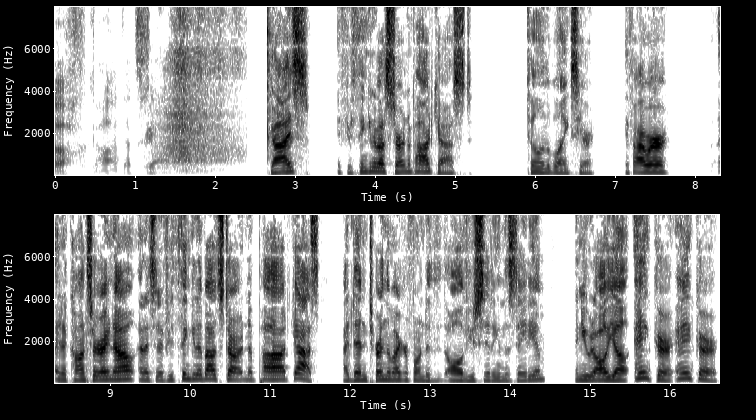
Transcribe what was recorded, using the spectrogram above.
oh God, that's sad. Guys, if you're thinking about starting a podcast, fill in the blanks here. If I were in a concert right now and I said, if you're thinking about starting a podcast, I'd then turn the microphone to all of you sitting in the stadium and you would all yell, Anchor, Anchor.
